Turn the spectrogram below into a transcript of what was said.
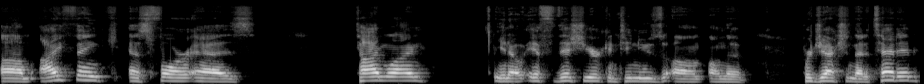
Um, I think as far as timeline, you know, if this year continues um, on the projection that it's headed,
